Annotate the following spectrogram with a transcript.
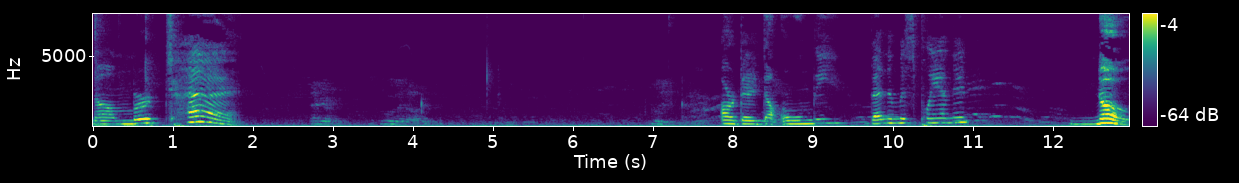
number 10 are they the only venomous planet? No,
